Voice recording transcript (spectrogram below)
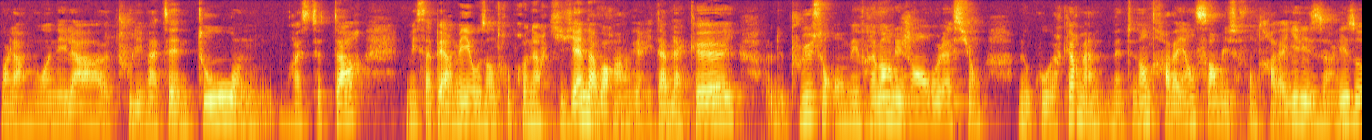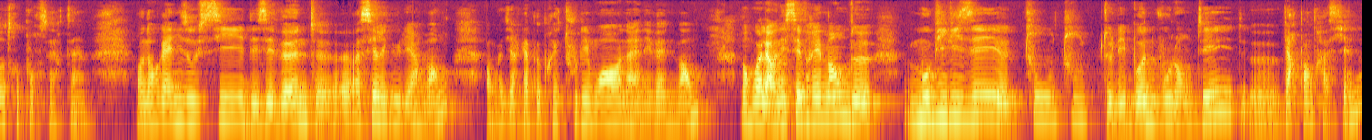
Voilà, nous on est là euh, tous les matins tôt, on reste tard, mais ça permet aux entrepreneurs qui viennent d'avoir un véritable accueil. De plus, on met vraiment les gens en relation. Nos coworkers maintenant travaillent ensemble, ils se font travailler les uns les autres pour certains. On organise aussi des events euh, assez régulièrement. On va dire qu'à peu près tous les mois, on a un événement. Donc voilà, on essaie vraiment de mobiliser euh, toutes les bonnes volontés euh, carpentraciennes,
